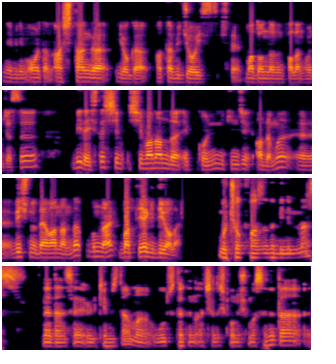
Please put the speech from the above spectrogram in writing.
ne bileyim oradan Ashtanga Yoga, Patabi Joyce, işte Madonna'nın falan hocası. Bir de işte Shivananda ekolünün ikinci adamı e, Vishnu Devananda. Bunlar batıya gidiyorlar. Bu çok fazla da bilinmez nedense ülkemizde ama Woodstock'ın açılış konuşmasını da e,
